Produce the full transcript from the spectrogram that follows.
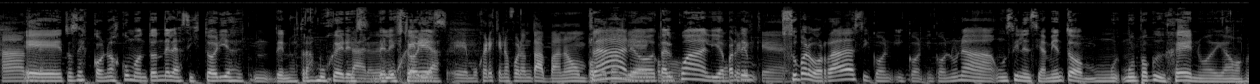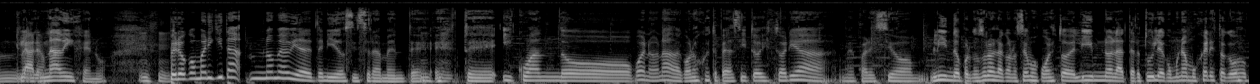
Ah. Eh, entonces conozco un montón de las historias de, de nuestras mujeres, Claro, de, la historia. mujeres, eh, mujeres que no fueron tapa, ¿no? Un poco Claro, tal cual. Y aparte, que- súper borradas y con, y con, y con una, un silenciamiento muy, muy poco ingenuo, digamos. Claro. Nada ingenuo. Pero con Mariquita no me había detenido, sinceramente. Este Y cuando, bueno, nada, conozco este pedacito de historia, me pareció lindo, porque nosotros la conocemos con esto del himno, la tertulia, como una mujer, esto que vos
